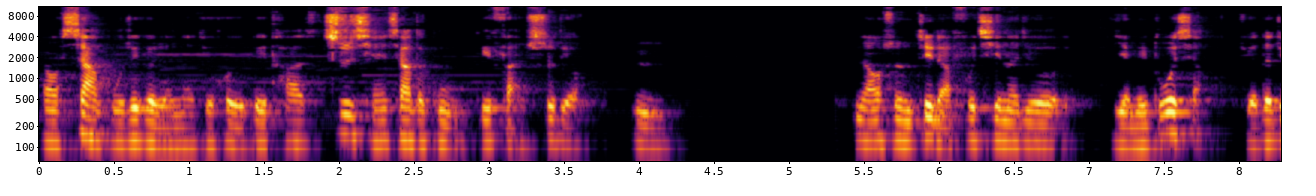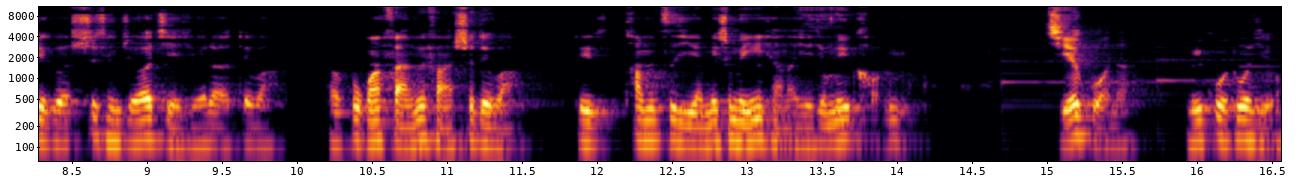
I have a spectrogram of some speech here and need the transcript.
然后下蛊这个人呢，就会被他之前下的蛊给反噬掉。嗯，然后是这俩夫妻呢，就也没多想，觉得这个事情只要解决了，对吧？呃，不管反没反噬，对吧？对他们自己也没什么影响的，也就没有考虑。结果呢，没过多久，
